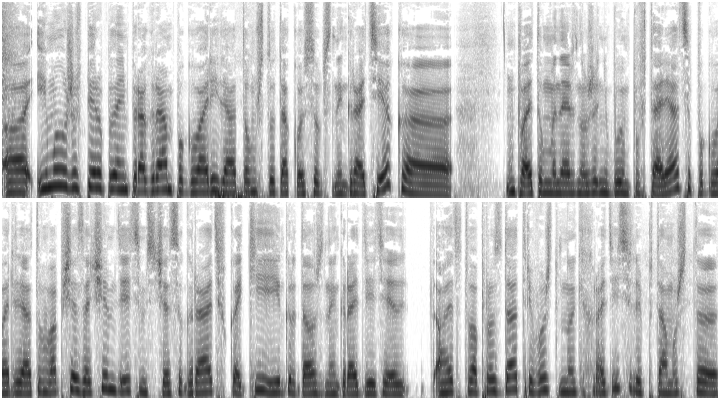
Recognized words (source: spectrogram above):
А, И мы уже в первой половине программы поговорили о том, что такое, собственно, игротека. Поэтому мы, наверное, уже не будем повторяться. Поговорили о том вообще, зачем детям сейчас играть, в какие игры должны играть дети. А этот вопрос, да, тревожит многих родителей, потому что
